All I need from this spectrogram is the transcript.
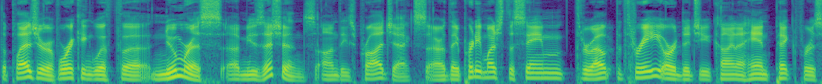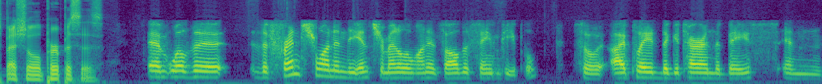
the pleasure of working with uh, numerous uh, musicians on these projects. Are they pretty much the same throughout the three, or did you kind of handpick for special purposes? Um, well, the the French one and the instrumental one, it's all the same people. So I played the guitar and the bass and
